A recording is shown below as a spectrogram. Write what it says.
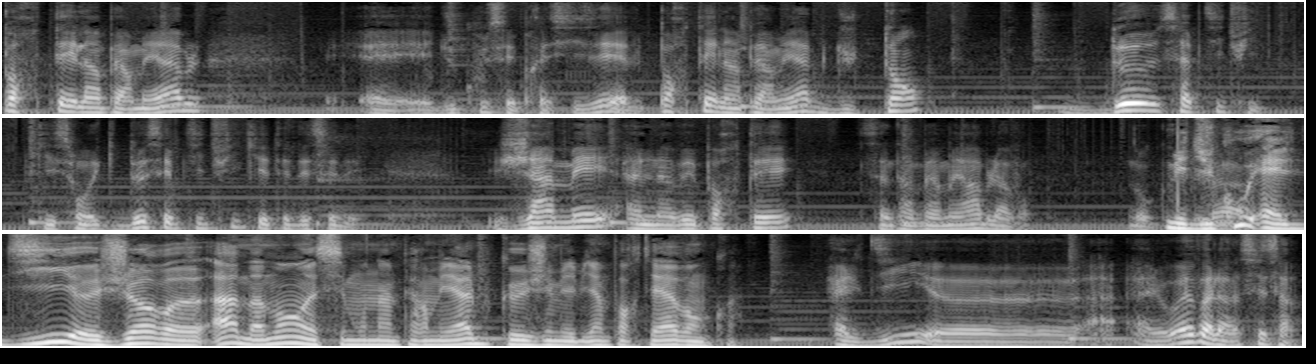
portait l'imperméable, et, du coup c'est précisé, elle portait l'imperméable du temps de sa petite fille, qui sont de ses petites filles qui étaient décédées. Jamais elle n'avait porté cet imperméable avant. Donc, Mais du coup, elle dit euh, genre euh, ah maman, c'est mon imperméable que j'aimais bien porter avant quoi. Elle dit euh, ouais voilà c'est ça.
